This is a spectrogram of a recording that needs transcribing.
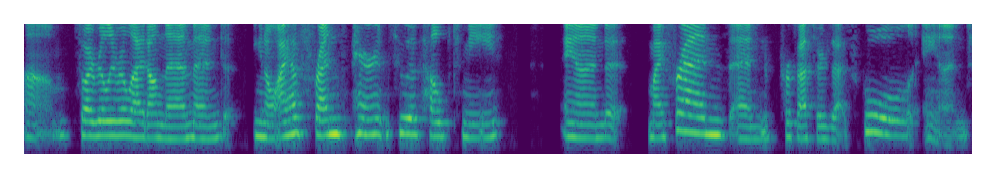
Um, so I really relied on them. And, you know, I have friends' parents who have helped me, and my friends and professors at school. And,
